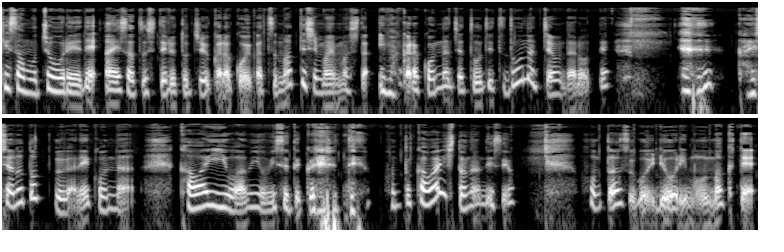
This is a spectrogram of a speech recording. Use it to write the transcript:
今朝も朝礼で挨拶してる途中から声が詰まってしまいました。今からこんなんじゃ当日どうなっちゃうんだろうって。会社のトップがね、こんな可愛い弱みを見せてくれるって、ほんと可愛い人なんですよ。本当はすごい料理もうまくて、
